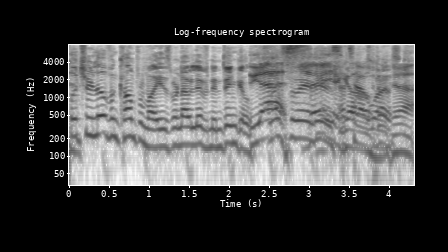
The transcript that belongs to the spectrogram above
but through love and compromise, we're now living in Dingle. Yes, That's the way it there is. you That's go. how it works. Yeah.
